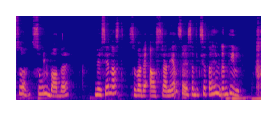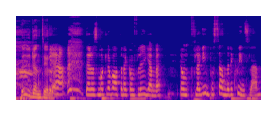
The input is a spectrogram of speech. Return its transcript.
så, solbadare. Nu senast så var det australiensare som fick sätta huden till. Huden till? Ja, när de små krabaterna kom flygande. De flög in på stranden i Queensland,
